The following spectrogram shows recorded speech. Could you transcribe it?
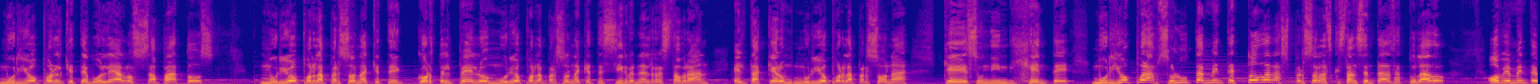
murió por el que te volea los zapatos, murió por la persona que te corta el pelo, murió por la persona que te sirve en el restaurante, el taquero murió por la persona que es un indigente, murió por absolutamente todas las personas que están sentadas a tu lado, Obviamente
